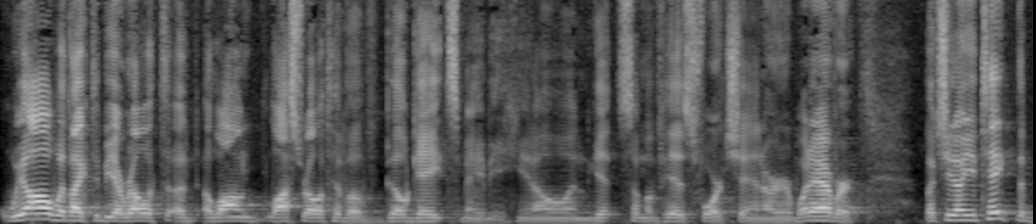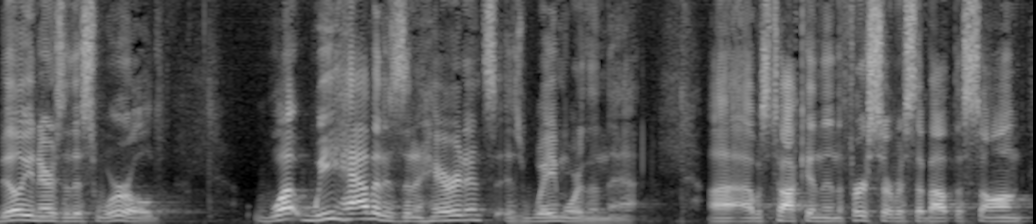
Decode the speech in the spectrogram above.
we all would like to be a, relative, a long lost relative of Bill Gates, maybe, you know, and get some of his fortune or whatever. But you know, you take the billionaires of this world, what we have it as an inheritance is way more than that. Uh, I was talking in the first service about the song,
